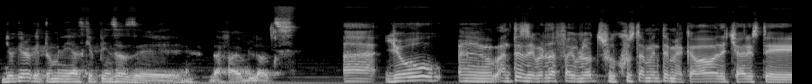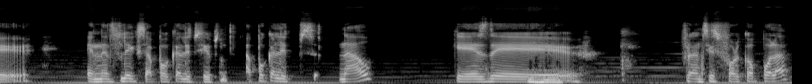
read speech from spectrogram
Yo quiero que tú me digas qué piensas de The Five Bloods. Ah, yo, eh, antes de ver The Five Bloods, justamente me acababa de echar este en Netflix Apocalypse, Apocalypse Now, que es de Francis Ford Coppola.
